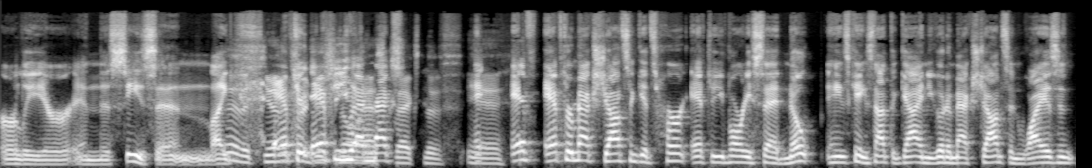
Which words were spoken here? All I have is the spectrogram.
earlier in this season? Like yeah, the, you know, after after you had Max of, yeah. after, after Max Johnson gets hurt, after you've already said nope, Haynes King's not the guy, and you go to Max Johnson, why isn't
